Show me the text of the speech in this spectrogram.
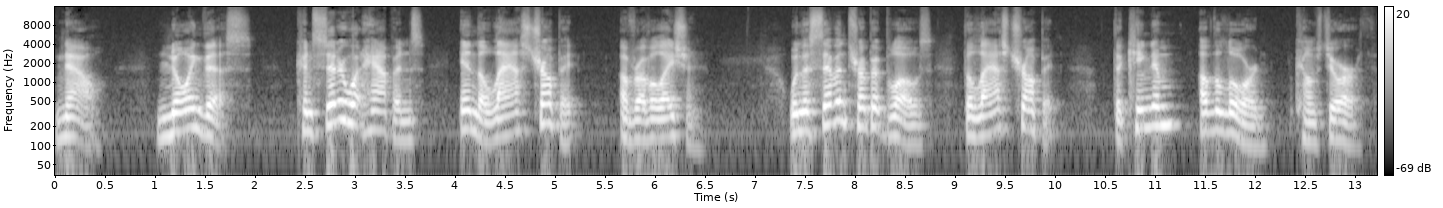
Now, knowing this, consider what happens in the last trumpet of Revelation. When the seventh trumpet blows, the last trumpet, the kingdom of the Lord comes to earth.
